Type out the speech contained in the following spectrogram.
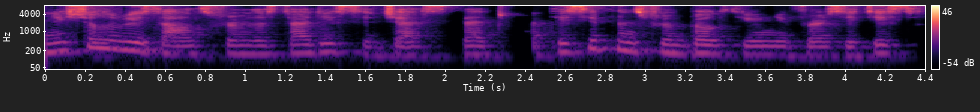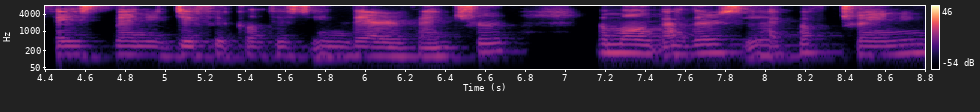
Initial results from the study suggest that participants from both universities faced many difficulties in their venture, among others, lack of training,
